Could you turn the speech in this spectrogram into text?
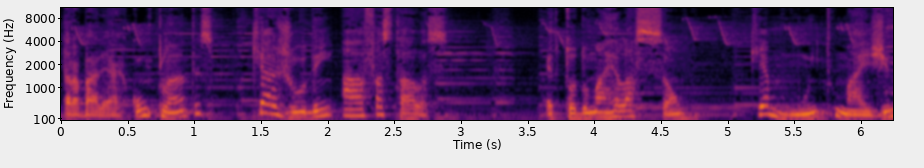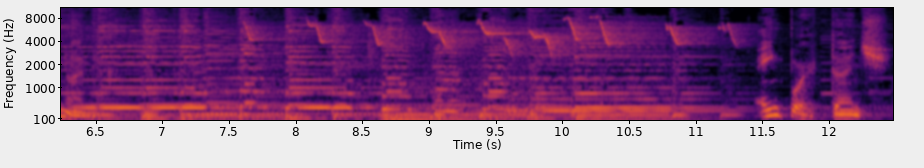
Trabalhar com plantas que ajudem a afastá-las. É toda uma relação que é muito mais dinâmica. É importante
